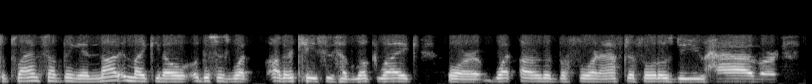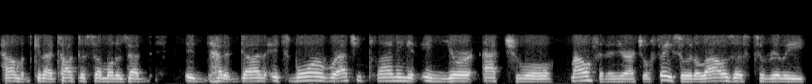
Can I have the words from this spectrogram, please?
to plan something and not in like, you know, oh, this is what other cases have looked like or what are the before and after photos do you have or how can I talk to someone who's had it, had it done. It's more we're actually planning it in your actual mouth and in your actual face. So it allows us to really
